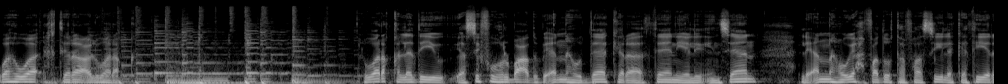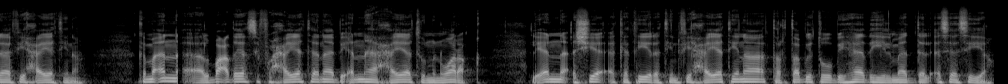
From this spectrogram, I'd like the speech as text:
وهو اختراع الورق. الورق الذي يصفه البعض بأنه الذاكرة الثانية للإنسان لأنه يحفظ تفاصيل كثيرة في حياتنا. كما أن البعض يصف حياتنا بأنها حياة من ورق. لأن أشياء كثيرة في حياتنا ترتبط بهذه المادة الأساسية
